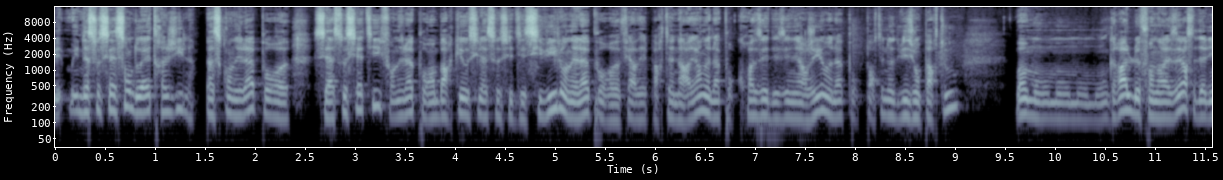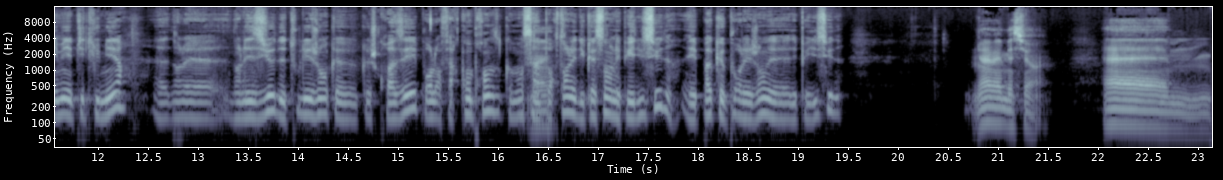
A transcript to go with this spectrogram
Mais mais une association doit être agile parce qu'on est là pour, euh, c'est associatif. On est là pour embarquer aussi la société civile. On est là pour euh, faire des partenariats. On est là pour croiser des énergies. On est là pour porter notre vision partout. Moi, mon, mon, mon, graal de fundraiser, c'est d'allumer les petites lumières euh, dans, les, dans les yeux de tous les gens que, que je croisais pour leur faire comprendre comment c'est Ouais. important l'éducation dans les pays du Sud et pas que pour les gens des, des pays du Sud. Ouais, ouais, bien sûr. Euh,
